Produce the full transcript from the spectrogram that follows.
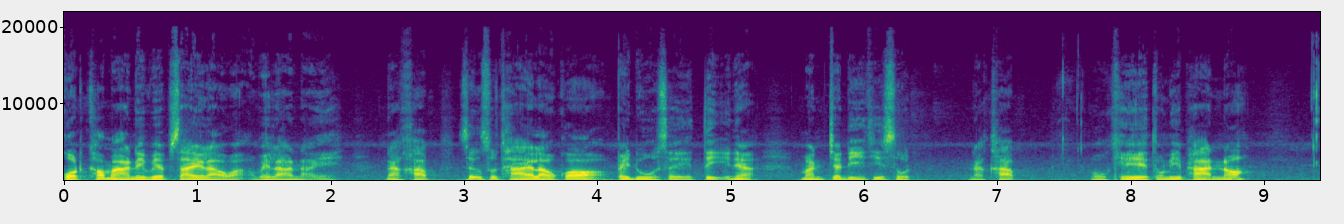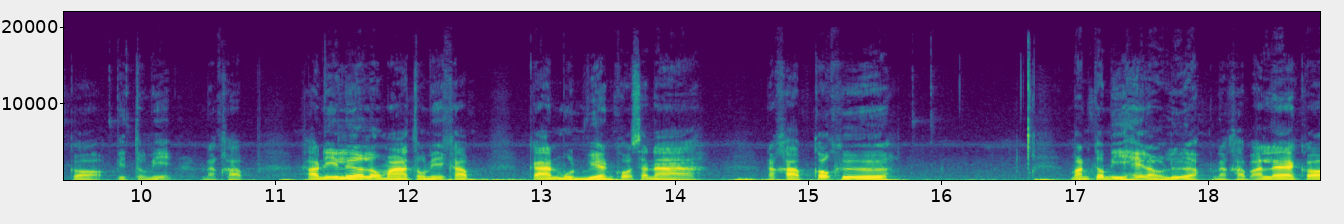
กดเข้ามาในเว็บไซต์เราอะเวลาไหนนะครับ ซึ่งสุดท้ายเราก็ไปดูสถิติเนี่ยมันจะดีที่สุดนะครับ โอเค ตรงนี้ผ่านเนาะก็ปิดตรงนี้นะครับ คราวนี้เลื่อนลงมาตรงนี้ครับ การหมุนเวียนโฆษณานะครับก็คือ มันก็มีให้เราเลือกนะครับ อันแรกก็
